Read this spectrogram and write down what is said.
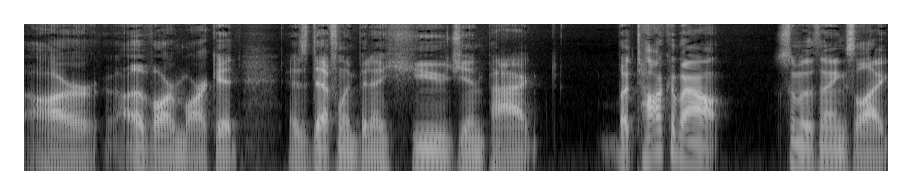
our of our market, has definitely been a huge impact. But talk about some of the things like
